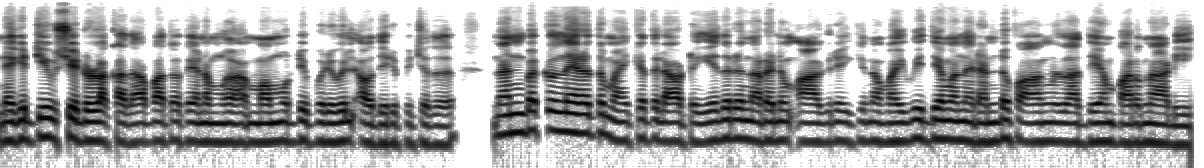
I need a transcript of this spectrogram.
നെഗറ്റീവ് ഷെയ്ഡുള്ള കഥാപാത്രത്തെയാണ് മമ്മൂട്ടി 'പുഴു'വിൽ അവതരിപ്പിച്ചത്. നൻപക്കൽ നേരത്ത് മയക്കത്തിലാവട്ടെ ഏതൊരു നടനും ആഗ്രഹിക്കുന്ന വൈവിധ്യമെന്ന രണ്ട് ഭാഗങ്ങളിൽ അദ്ദേഹം പറന്നാടി.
